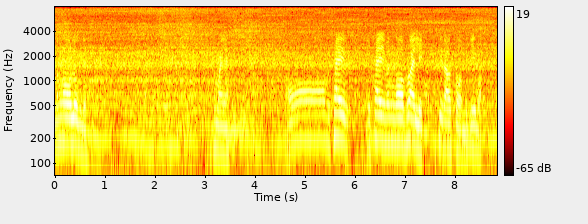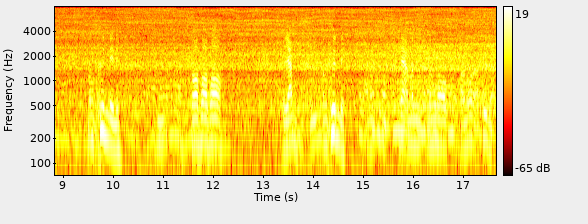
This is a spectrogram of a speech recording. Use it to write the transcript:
มันงอลงเลยทำไมอะ อ๋อไม่ใช่ไม่ใช่มันงอเพราะไอ้เหล็กที่เราสอนเมื่อกี้บอก มันขึ้นเลยนี่พอพอพอพยันมันขึ้นเลยเนี่ยมันมันงอฝั่งโน้นอะขึ้นอะ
